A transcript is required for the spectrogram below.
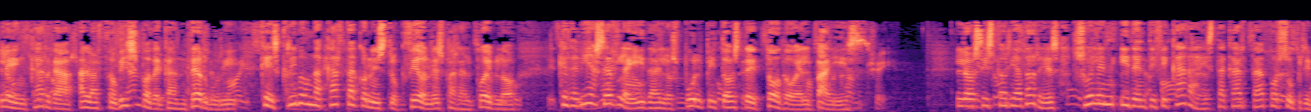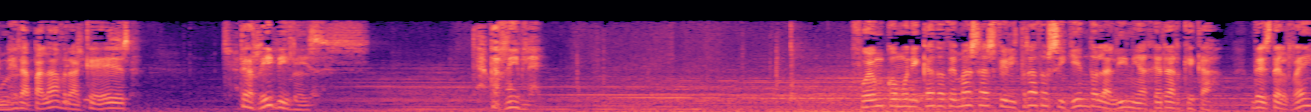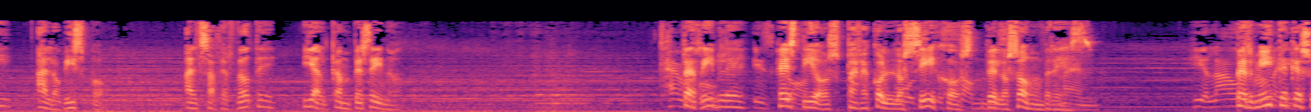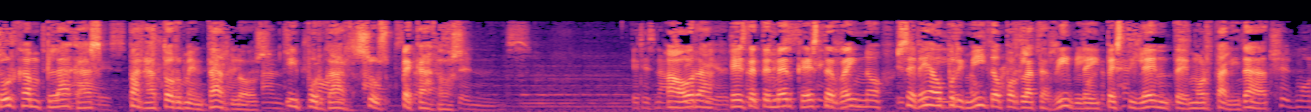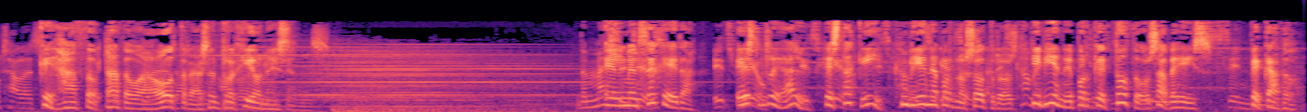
le encarga al arzobispo de Canterbury que escriba una carta con instrucciones para el pueblo, que debía ser leída en los púlpitos de todo el país. Los historiadores suelen identificar a esta carta por su primera palabra, que es terribilis. Terrible. Fue un comunicado de masas filtrado siguiendo la línea jerárquica, desde el rey al obispo, al sacerdote y al campesino. Terrible es Dios para con los hijos de los hombres. Permite que surjan plagas para atormentarlos y purgar sus pecados. Ahora es de temer que este reino se vea oprimido por la terrible y pestilente mortalidad que ha azotado a otras regiones. El mensaje era, es real, está aquí, viene por nosotros y viene porque todos habéis pecado.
